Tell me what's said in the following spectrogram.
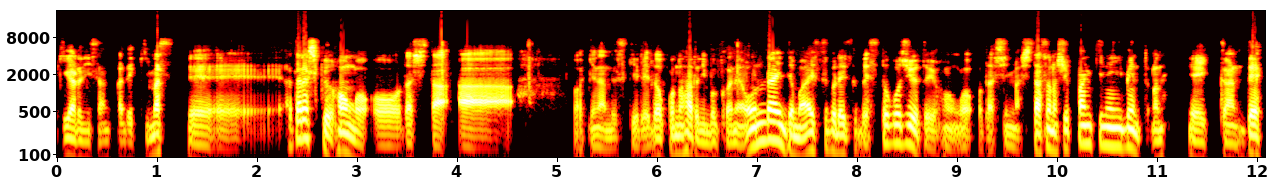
気軽に参加できます。えー、新しく本を出したあわけなんですけれど、この春に僕はね、オンラインでもアイスブレイクベスト50という本を出しました。その出版記念イベントのね、一環で、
